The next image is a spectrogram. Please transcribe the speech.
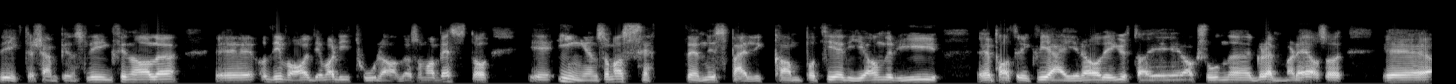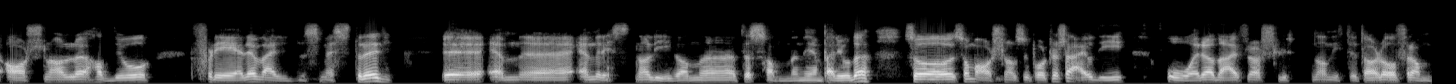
De gikk til Champions League-finale. og de var, de var, de to lagene som var best. og Ingen som har sett Dennis Bergkamp og Thierry Henry Eh, Patrick Vieira og de gutta i aksjon eh, glemmer det. Altså, eh, Arsenal hadde jo flere verdensmestere eh, enn en resten av ligaen til sammen i en periode. Så Som Arsenal-supporter så er jo de åra der fra slutten av 90-tallet og fram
